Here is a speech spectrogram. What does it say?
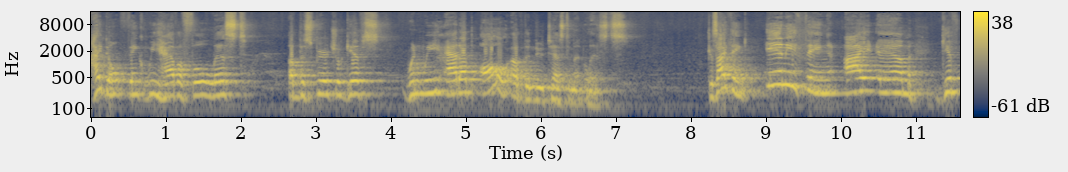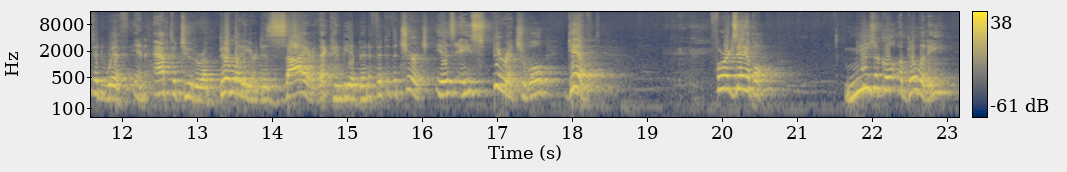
I don't think we have a full list of the spiritual gifts when we add up all of the New Testament lists. Because I think anything I am gifted with in aptitude or ability or desire that can be a benefit to the church is a spiritual gift. For example, musical ability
